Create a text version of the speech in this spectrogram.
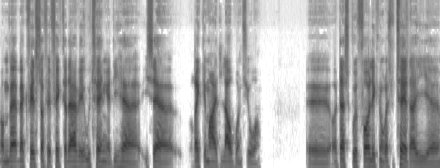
om hvad, hvad kvælstofeffekter der er ved udtagning af de her især rigtig meget lavbundsjord. Øh, og der skulle foreligge nogle resultater i, øh,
